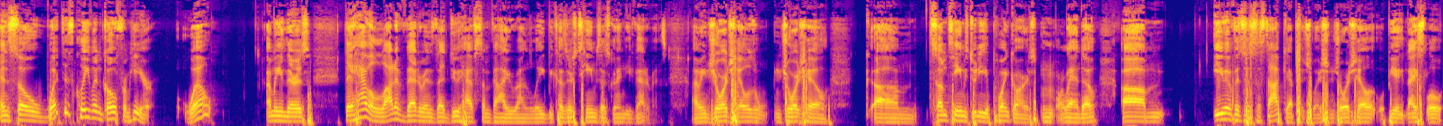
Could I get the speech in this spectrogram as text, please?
And so what does Cleveland go from here? Well, I mean, there's, they have a lot of veterans that do have some value around the league because there's teams that's going to need veterans. I mean, George Hill, George Hill, um, some teams do need point guards, mm, Orlando. Um, even if it's just a stopgap situation, George Hill will be a nice little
